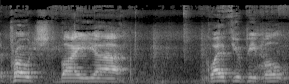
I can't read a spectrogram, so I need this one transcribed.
approached by uh, quite a few people,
